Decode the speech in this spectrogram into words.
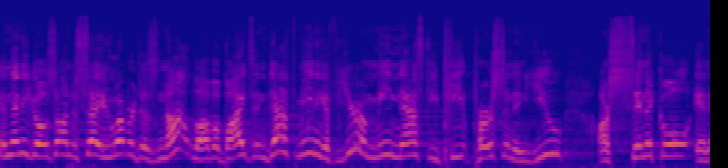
And then he goes on to say, Whoever does not love abides in death, meaning if you're a mean, nasty person and you are cynical and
